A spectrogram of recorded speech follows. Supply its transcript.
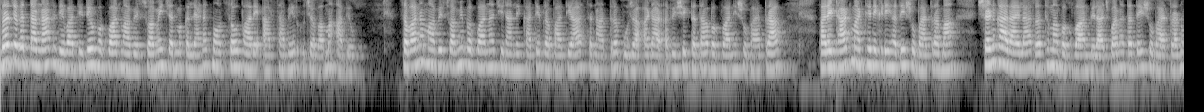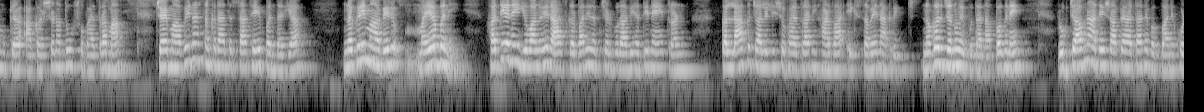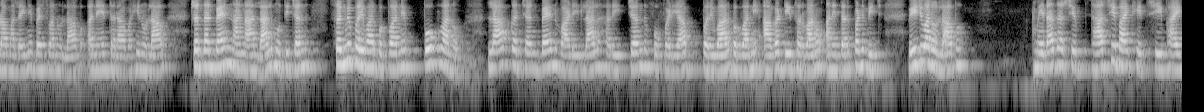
મુન્દ્રા જગતના નાથ દેવાતિદેવ ભગવાન મહાવીર સ્વામી જન્મ કલ્યાણક મહોત્સવ ભારે આસ્થાભેર ઉજવવામાં આવ્યો. સવારના મહાવીર સ્વામી ભગવાનના ચિનાલય ખાતે પ્રભાતિયા, સનાત્ર, પૂજા, અઢાર, અભિષેક તથા ભગવાનની શોભાયાત્રા ભારે ઠાઠમાઠથી નીકળી હતી. શોભાયાત્રામાં શણગારાયેલા રથમાં ભગવાન બિરાજમાન હતા. તે શોભાયાત્રાનું મુખ્ય આકર્ષણ હતું. શોભાયાત્રામાં જય મહાવીરના શંખનાદ સાથે બંદરિયા નગરી મહાવીર મય બની હતી અને યુવાનોએ રાસ ગરબાની રમઝટ બોલાવી હતી ને ત્રણ કલાક ચાલેલી શોભાયાત્રા નિહાળવા એક સમય નાગરિક નગરજનોએ પોતાના પગને રૂકજાવના આદેશ આપ્યા હતા અને ભગવાનને ખોળામાં લઈને બેસવાનો લાભ અને ધરાવહીનો લાભ ચંદનબેન નાના લાલ મોતીચંદ સંઘવી પરિવાર ભગવાનને પોખવાનો લાભ કંચનબેન, વાડીલાલ, હરિચંદ ફોફડિયા પરિવાર ભગવાનની આગળ દીપ ધરવાનો અને દર્પણ વીજ વીજવાનો લાભ મેદાદર્શી ધારસીભાઈ ખેતશીભાઈ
